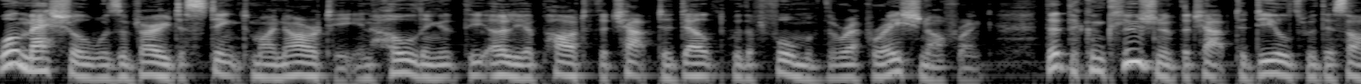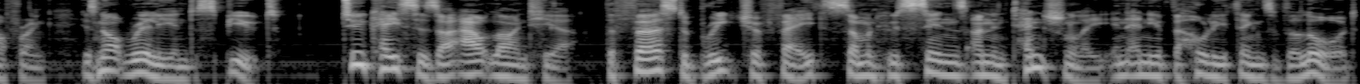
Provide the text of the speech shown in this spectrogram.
While Meshel was a very distinct minority in holding that the earlier part of the chapter dealt with a form of the reparation offering, that the conclusion of the chapter deals with this offering is not really in dispute. Two cases are outlined here. The first, a breach of faith, someone who sins unintentionally in any of the holy things of the Lord,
